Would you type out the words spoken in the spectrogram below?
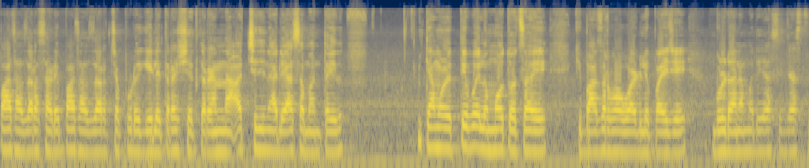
पाच हजार साडेपाच हजारच्या पुढे गेले तर शेतकऱ्यांना अच्छे दिन आले असं म्हणता येईल. त्यामुळे ते पहिलं महत्त्वाचं आहे की बाजारभाव वाढले पाहिजे. बुलढाण्यामध्ये जास्तीत जास्त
